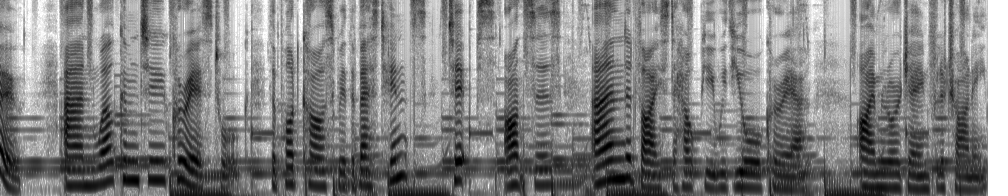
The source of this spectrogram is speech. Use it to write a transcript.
Hello, and welcome to Careers Talk, the podcast with the best hints, tips, answers, and advice to help you with your career. I'm Laura Jane Filitrani.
